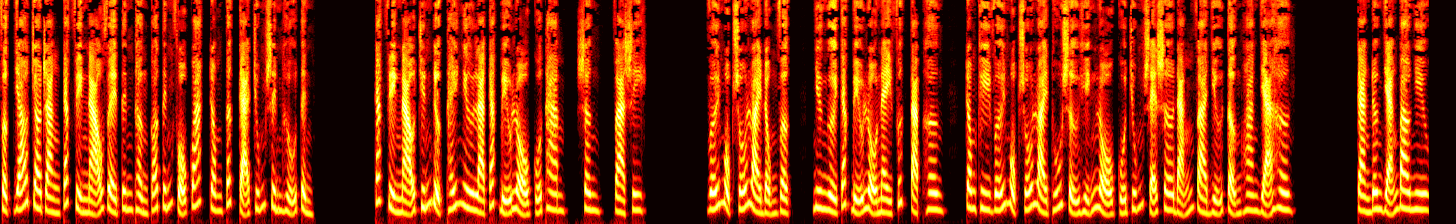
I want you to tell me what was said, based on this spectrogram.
Phật giáo cho rằng các phiền não về tinh thần có tính phổ quát trong tất cả chúng sinh hữu tình. Các phiền não chính được thấy như là các biểu lộ của tham, sân và si. Với một số loài động vật, như người các biểu lộ này phức tạp hơn, trong khi với một số loài thú sự hiển lộ của chúng sẽ sơ đẳng và dữ tợn hoang dã hơn. Càng đơn giản bao nhiêu,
